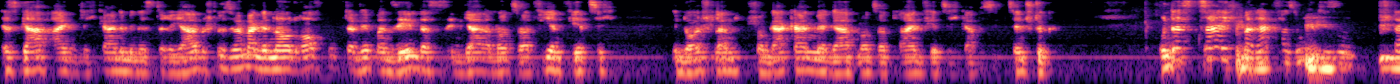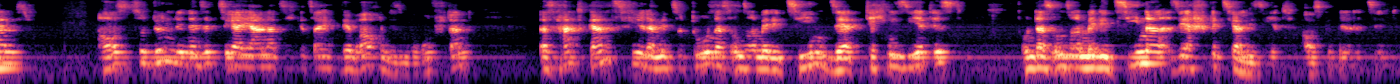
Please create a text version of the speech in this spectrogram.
es gab eigentlich keine Ministerialbeschlüsse. Wenn man genau drauf guckt, dann wird man sehen, dass es im Jahre 1944 in Deutschland schon gar keinen mehr gab. 1943 gab es 17 Stück. Und das zeigt, man hat versucht, diesen Stand auszudünnen. In den 70er Jahren hat sich gezeigt, wir brauchen diesen Berufsstand. Das hat ganz viel damit zu tun, dass unsere Medizin sehr technisiert ist und dass unsere Mediziner sehr spezialisiert ausgebildet sind.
